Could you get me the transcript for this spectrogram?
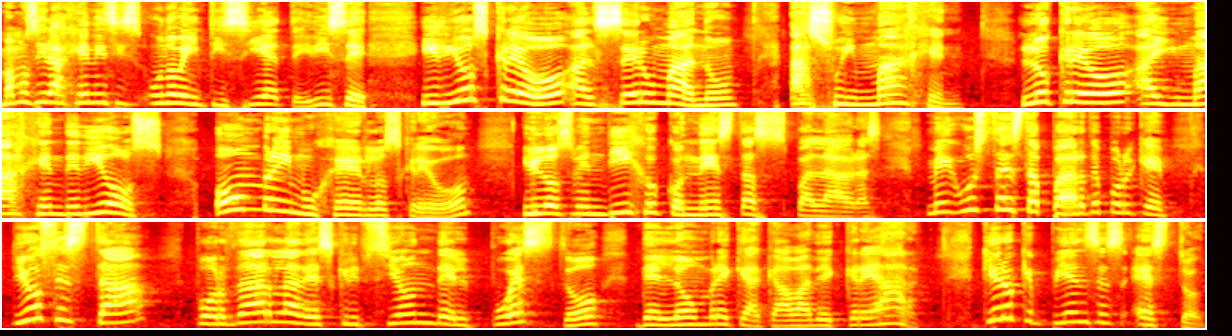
Vamos a ir a Génesis 1.27 y dice, y Dios creó al ser humano a su imagen. Lo creó a imagen de Dios. Hombre y mujer los creó y los bendijo con estas palabras. Me gusta esta parte porque Dios está por dar la descripción del puesto del hombre que acaba de crear. Quiero que pienses esto.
